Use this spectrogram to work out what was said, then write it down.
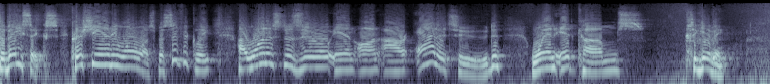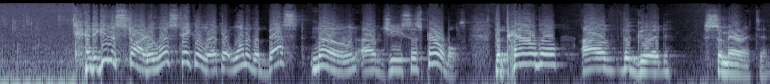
The basics. Christianity 101. Specifically, I want us to zero in on our attitude when it comes to giving. And to get us started, let's take a look at one of the best known of Jesus' parables the parable of the Good Samaritan.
